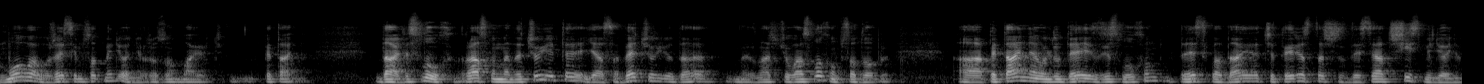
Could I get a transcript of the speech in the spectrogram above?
мова вже 700 мільйонів разом мають питання. Далі, слух. Раз ви мене чуєте, я себе чую, да, значить у вас слухом все добре. А питання у людей зі слухом десь складає 466 мільйонів.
